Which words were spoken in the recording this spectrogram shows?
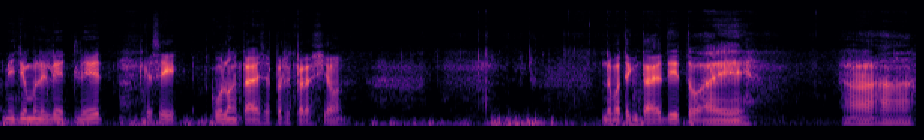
medyo maliliit-liit kasi kulang tayo sa preparasyon. Dumating tayo dito ay ah,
